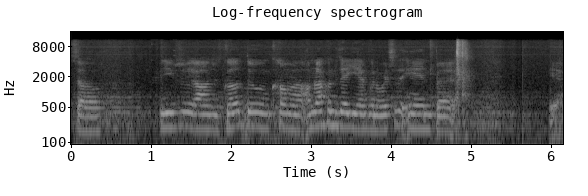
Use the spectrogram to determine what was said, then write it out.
so usually I'll just go through and comb out. I'm not going to do that yet. I'm going to wait to the end, but yeah.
